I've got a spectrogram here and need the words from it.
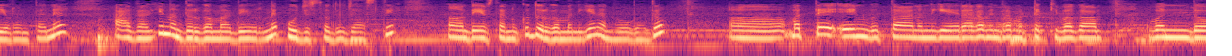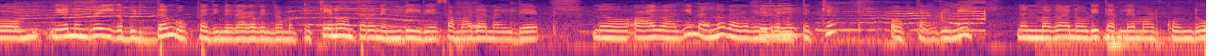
ದೇವ್ರಂತಾನೆ ಹಾಗಾಗಿ ನಾನು ದುರ್ಗಮ್ಮ ದೇವ್ರನ್ನೇ ಪೂಜಿಸೋದು ಜಾಸ್ತಿ. ದೇವಸ್ಥಾನಕ್ಕೂ ದುರ್ಗಮ್ಮನಿಗೆ ನಾನು ಹೋಗೋದು. ಮತ್ತೆ ಏನು ಗೊತ್ತಾ ನನಗೆ ರಾಘವೇಂದ್ರ ಮಠಕ್ಕೆ ಇವಾಗ ಒಂದು ಏನಂದರೆ ಈಗ ಬಿಡ್ದಂಗೆ ಹೋಗ್ತಾ ಇದ್ದೀನಿ ರಾಘವೇಂದ್ರ ಮಠಕ್ಕೆ. ಏನೋ ಒಂಥರ ನೆಮ್ಮದಿ ಇದೆ ಸಮಾಧಾನ ಇದೆ. ಹಾಗಾಗಿ ನಾನು ರಾಘವೇಂದ್ರ ಮಠಕ್ಕೆ ಹೋಗ್ತಾ ಇದ್ದೀನಿ ನನ್ನ ಮಗ ನೋಡಿ ತರಲೆ ಮಾಡಿಕೊಂಡು,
